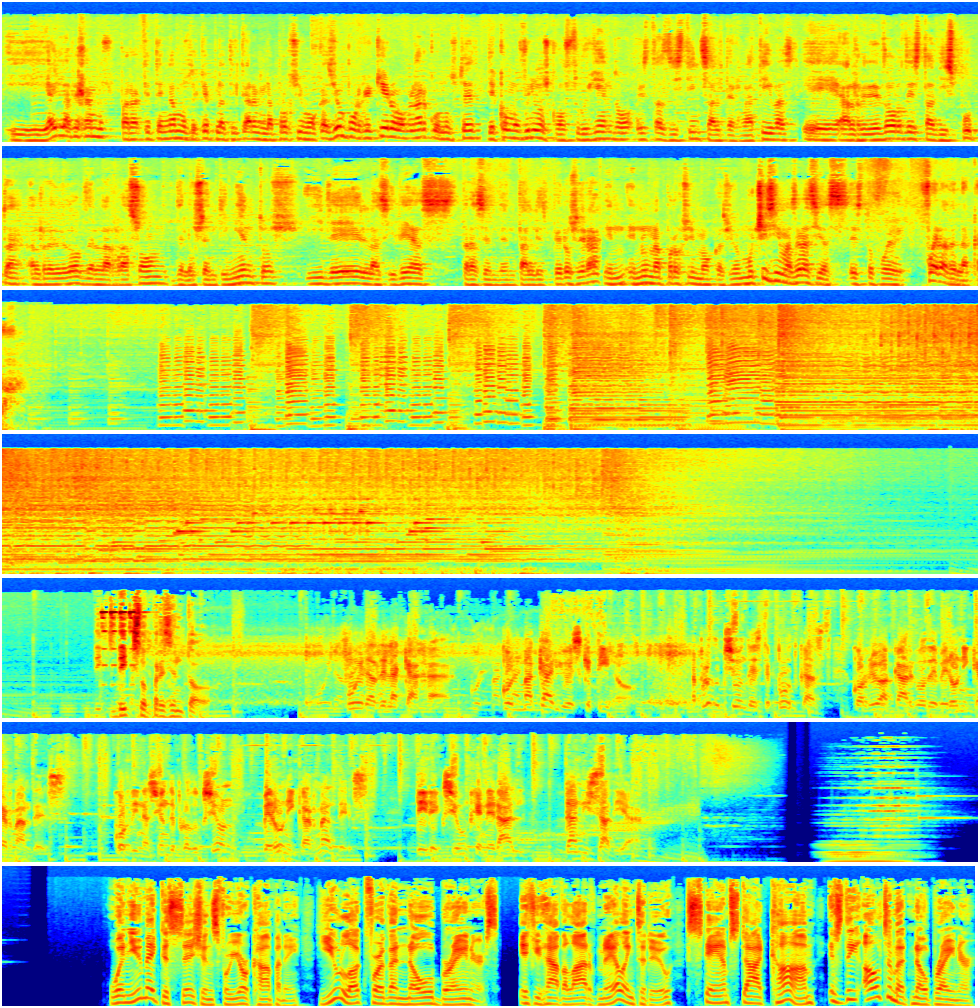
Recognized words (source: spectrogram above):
Y ahí la dejamos para que tengamos de qué platicar en la próxima ocasión, porque quiero hablar con usted de cómo fuimos construyendo estas distintas alternativas eh, alrededor de esta disputa, alrededor de la razón, de los sentimientos y de las ideas trascendentales. Pero será en, en una próxima ocasión. Muchísimas gracias. Esto fue Fuera de la Caja. Dixo presentó Fuera de la caja con Macario Esquetino. La producción de este podcast corrió a cargo de Verónica Hernández. Coordinación de producción, Verónica Hernández. Dirección General, Dani Sadia. When you make decisions for your company, you look for the no-brainers. If you have a lot of mailing to do, stamps.com is the ultimate no-brainer.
